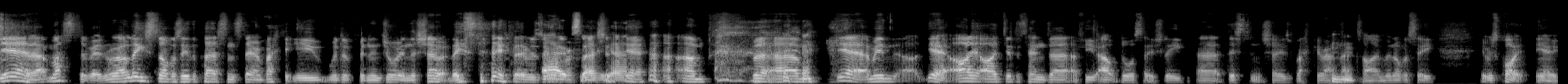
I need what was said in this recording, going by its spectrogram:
yeah, that must have been. Well, at least obviously the person staring back at you would have been enjoying the show at least if it was your reflection. So, yeah. yeah. um, but um, yeah, I mean, uh, yeah, I, I did attend uh, a few outdoor socially uh, distant shows back around mm-hmm. that time, and obviously it was quite you know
